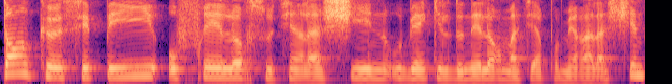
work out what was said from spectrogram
tant que ces pays offraient leur soutien à la Chine ou bien qu'ils donnaient leur matière première à la Chine,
